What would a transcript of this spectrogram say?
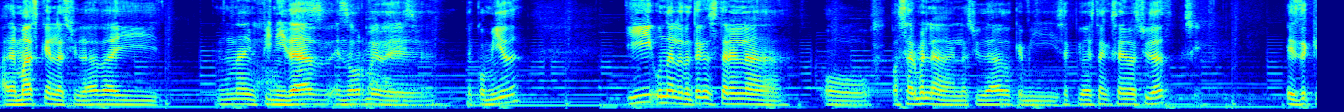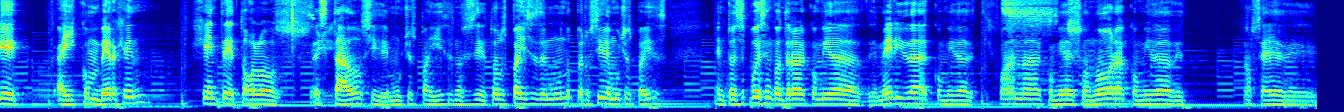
Además que en la ciudad hay una infinidad enorme de, comida. Y una de las ventajas de estar en la. o pasarme en la, ciudad o que mis actividades tengan que ser en la ciudad. Es de que ahí convergen gente de todos los estados y de muchos países. No sé si de todos los países del mundo, pero sí de muchos países. Entonces puedes encontrar comida de Mérida, comida de Tijuana, comida de Sonora, comida de, no sé, de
